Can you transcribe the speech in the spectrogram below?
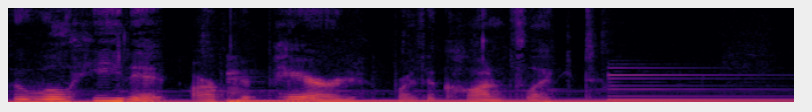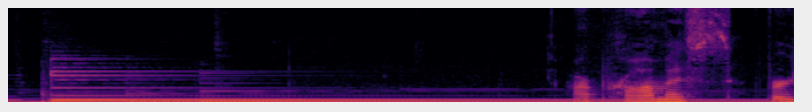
who will heed it are prepared for the conflict. Our promise, 1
